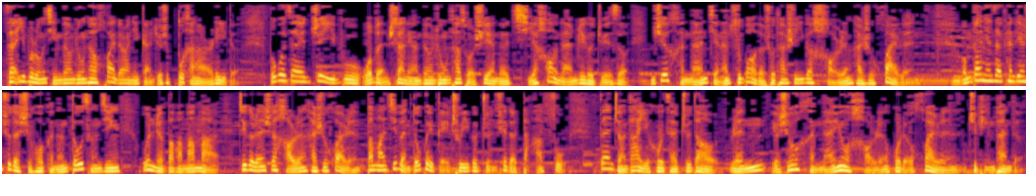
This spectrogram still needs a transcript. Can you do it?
在《义不容情》当中，他坏的让你感觉是不寒而栗的。不过在这一部《我本善良》当中，他所饰演的齐浩南这个角色，你却很难简单粗暴的说他是一个好人还是坏人。我们当年在看电视的时候，可能都曾经问着爸爸妈妈，这个人是好人还是坏人？爸妈基本都会给出一个准确的答复。但长大以后才知道，人有时候很很难用好人或者坏人去评判的。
